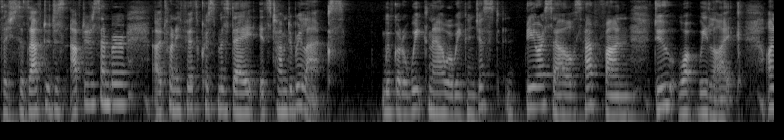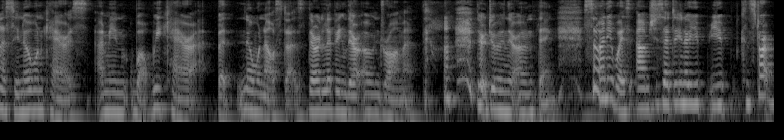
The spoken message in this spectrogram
So she says, after, after December uh, 25th, Christmas Day, it's time to relax. We've got a week now where we can just be ourselves, have fun, do what we like. Honestly, no one cares. I mean, well, we care, but no one else does. They're living their own drama. They're doing their own thing. So, anyways, um, she said, you know, you, you can start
